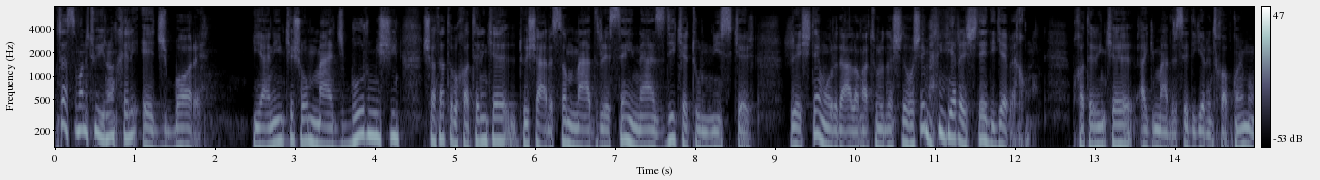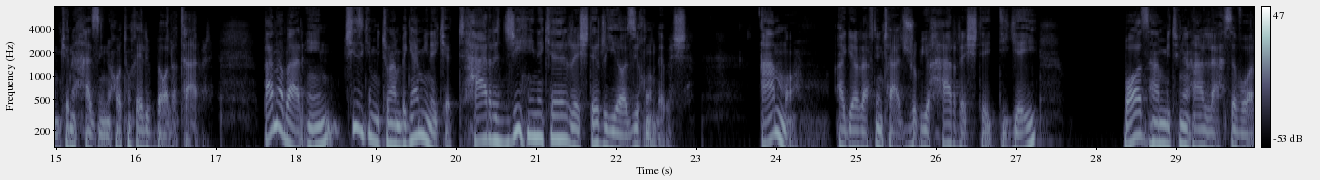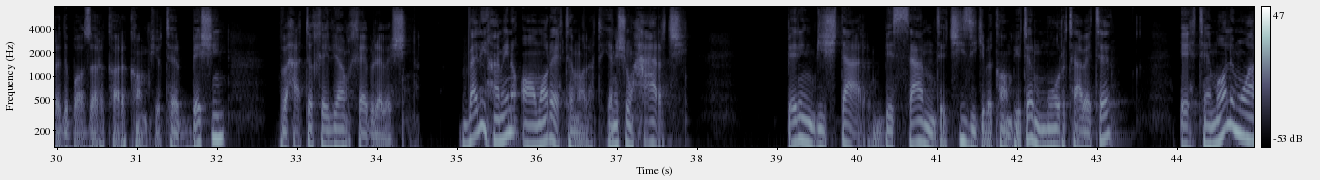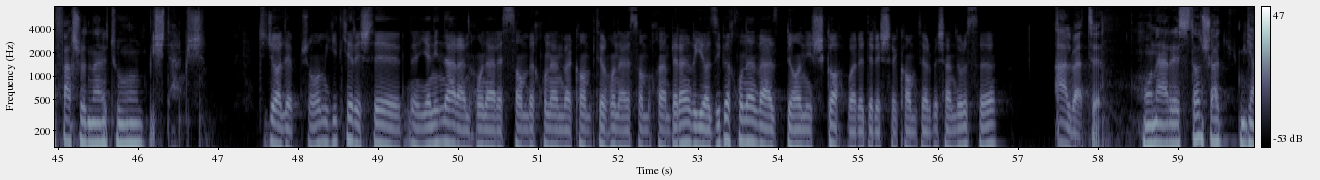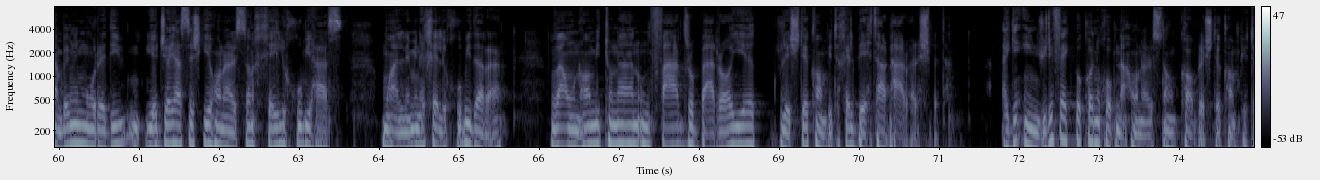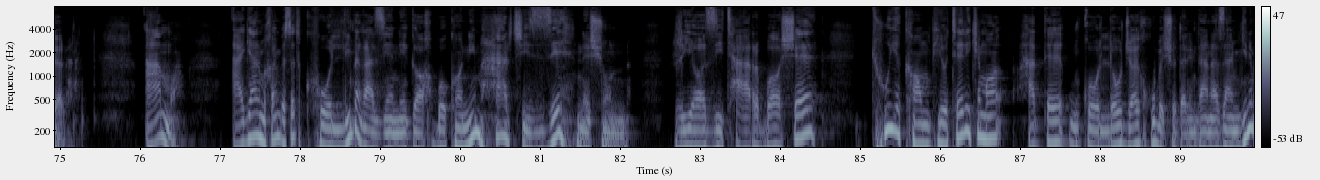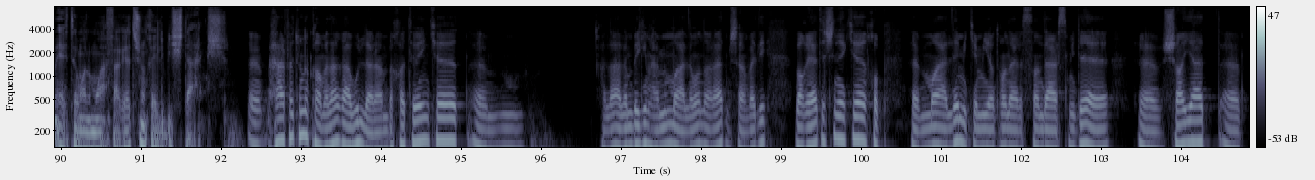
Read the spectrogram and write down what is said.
متاسفانه تو ایران خیلی اجباره. یعنی اینکه شما مجبور میشین شاید حتی به خاطر اینکه توی شهرستان مدرسه نزدیکتون نیست که رشته مورد علاقتون رو داشته باشه من یه رشته دیگه بخونین. به خاطر اینکه اگه مدرسه دیگه رو انتخاب کنین ممکنه هزینه هاتون خیلی بالاتر بره. بنابراین چیزی که می‌تونم بگم اینه که ترجیح اینه که رشته ریاضی خونده بشه. اما اگر رفتین تجربی یا هر رشته دیگه ای باز هم می‌تونین هر لحظه وارد بازار کار کامپیوتر بشین. و حتی خیلی هم خبره بشین. ولی همین آمار احتمالات. یعنی شما هرچی برین بیشتر به سمت چیزی که به کامپیوتر مرتبطه احتمال موفق شدنتون بیشتر میشه. چه جالب. شما میگید که رشته یعنی نرن هنرستان بخونن و کامپیوتر هنرستان بخونن برن ریاضی بخونن و از دانشگاه وارد رشته کامپیوتر بشن. درسته؟ البته. هنرستان شاید میگم ببینید موردی یه جایی هستش که هنرستان خیلی خوبی هست. معلمین خیلی خوبی دارن و اونها می‌تونن اون فرد رو برای رشته کامپیوتر خیلی بهتر پرورش بدن. اگه اینجوری فکر بکنی خب نه هنرستان کام رشته کامپیوتر برن. اما اگر می‌خوایم به صورت کلی به قضیه نگاه بکنیم هرچی ذهنشون ریاضی تر باشه توی کامپیوتری که ما حد قله و جای خوبش رو داریم در نظر می‌گیریم احتمال موفقیتشون خیلی بیشتر میشه. حرفتون رو کاملا قبول دارم. به خاطر اینکه حالا الان بگیم همه معلمان ناراحت میشن ولی واقعیتش اینه که خب معلمی که میاد هنرستان درس میده شاید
